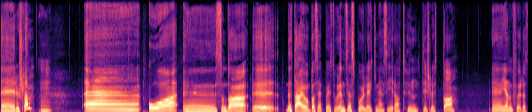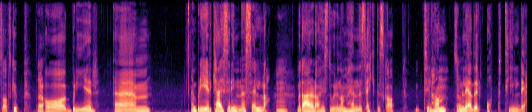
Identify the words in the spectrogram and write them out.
eh, Russland. Mm. Eh, og eh, som da eh, Dette er jo basert på historien, så jeg spoiler ikke når jeg sier at hun til slutt da eh, gjennomfører et statskupp Ja. og blir eh, blir keiserinne selv, da. Mm. Men det her er da historien om hennes ekteskap til han, som leder opp til det.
